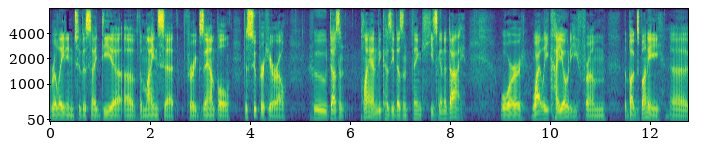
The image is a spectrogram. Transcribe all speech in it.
relating to this idea of the mindset. For example, the superhero who doesn't plan because he doesn't think he's going to die, or Wiley Coyote from the Bugs Bunny uh,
